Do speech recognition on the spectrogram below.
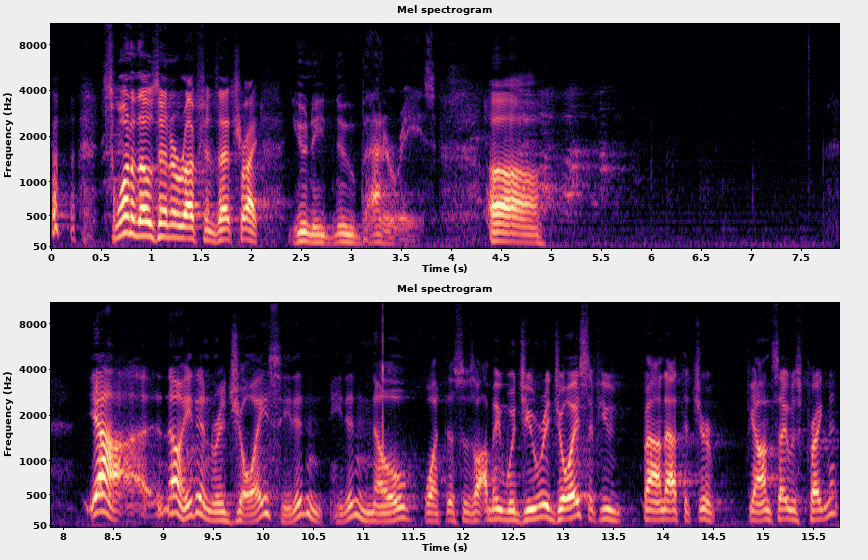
it's one of those interruptions, that's right. You need new batteries. Uh, yeah, uh, no, he didn't rejoice. He didn't, he didn't know what this was. I mean, would you rejoice if you found out that your fiance was pregnant?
